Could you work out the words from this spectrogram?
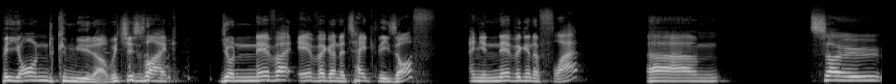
beyond commuter, which is like you're never ever going to take these off, and you're never going to flat. Um, so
